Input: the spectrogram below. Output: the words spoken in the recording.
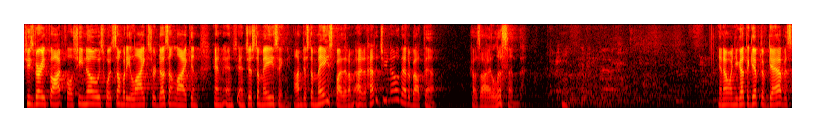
She's very thoughtful. She knows what somebody likes or doesn't like, and, and, and, and just amazing. I'm just amazed by that. I'm, how did you know that about them? Because I listened. Hmm. You know, when you got the gift of gab, it's,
